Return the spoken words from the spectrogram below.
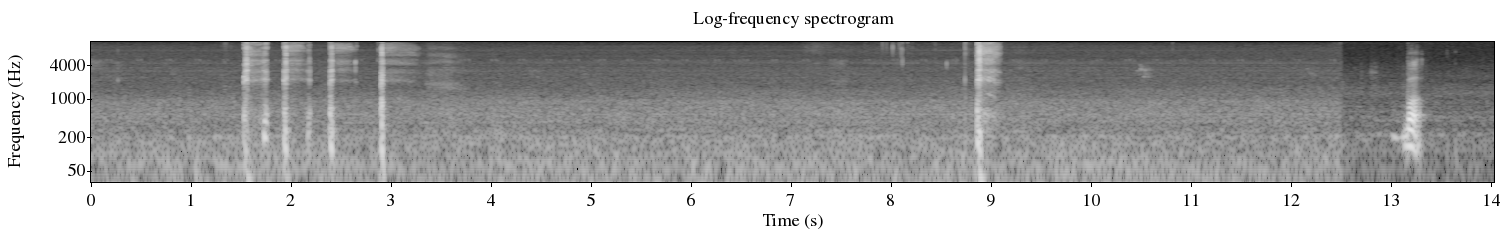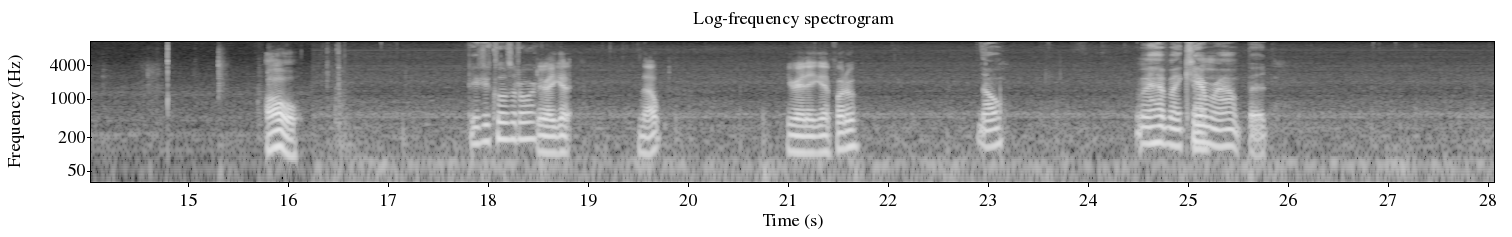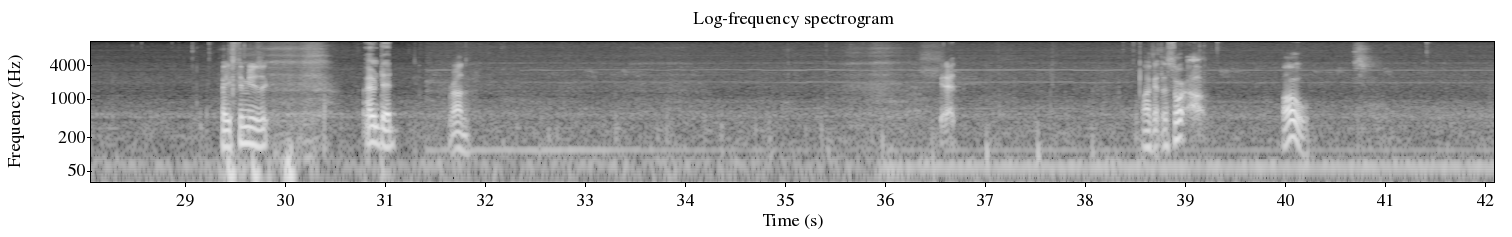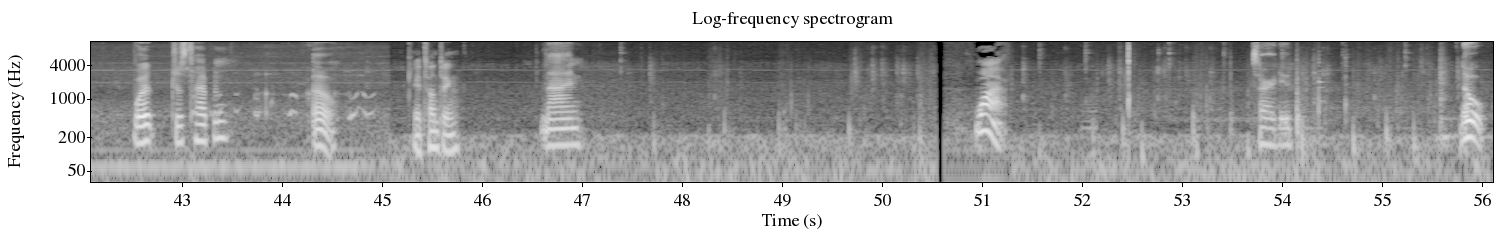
what? Oh, Did you close the door? you ready to get it? Nope. You ready to get a photo? No. I mean, I have my camera out, but Face the music. I'm dead. Run. Get it. I'll get the sword. Oh. oh. What just happened? Oh, It's hunting. nine. Why? Sorry, dude. No.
